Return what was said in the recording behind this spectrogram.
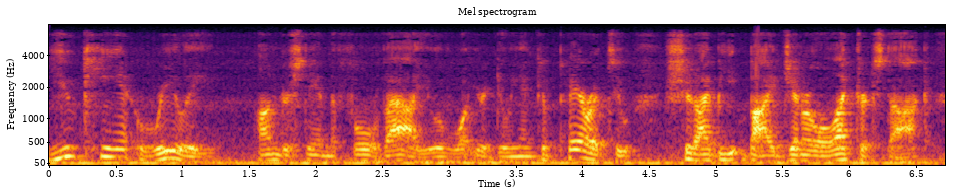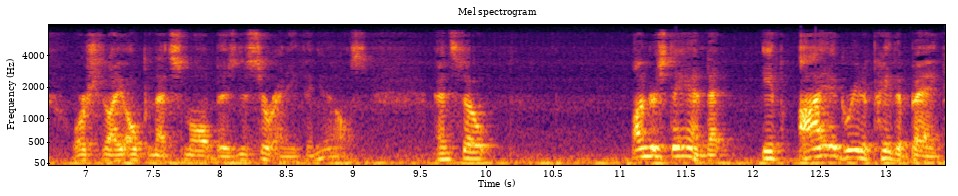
you can't really understand the full value of what you're doing and compare it to should I be buy General Electric stock or should I open that small business or anything else. And so understand that if I agree to pay the bank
